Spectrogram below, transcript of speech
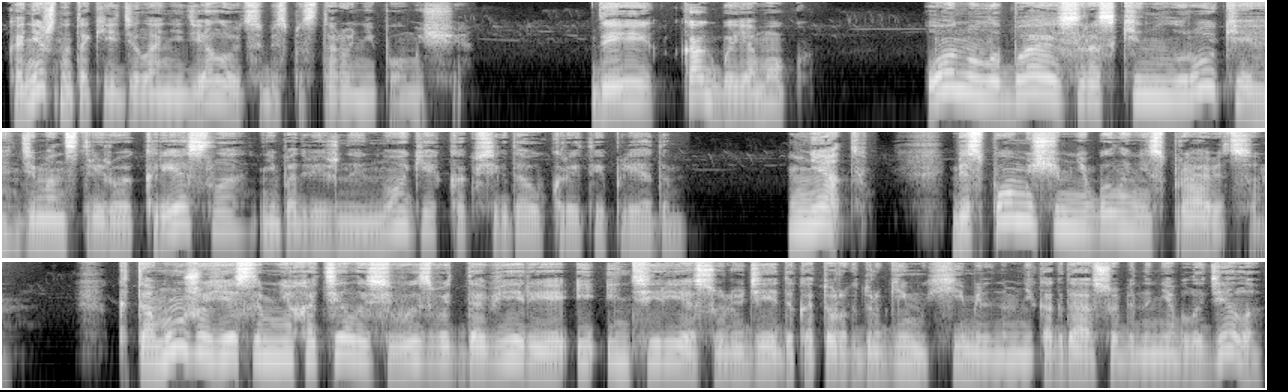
Конечно, такие дела не делаются без посторонней помощи. Да и как бы я мог? Он, улыбаясь, раскинул руки, демонстрируя кресло, неподвижные ноги, как всегда укрытые пледом. Нет, без помощи мне было не справиться. К тому же, если мне хотелось вызвать доверие и интерес у людей, до которых другим химельным никогда особенно не было дела,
